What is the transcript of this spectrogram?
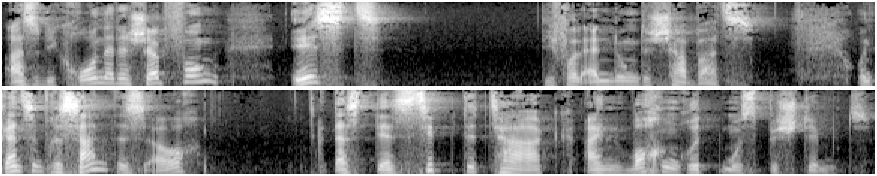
Also die Krone der Schöpfung ist die Vollendung des Schabbats. Und ganz interessant ist auch, dass der siebte Tag einen Wochenrhythmus bestimmt.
